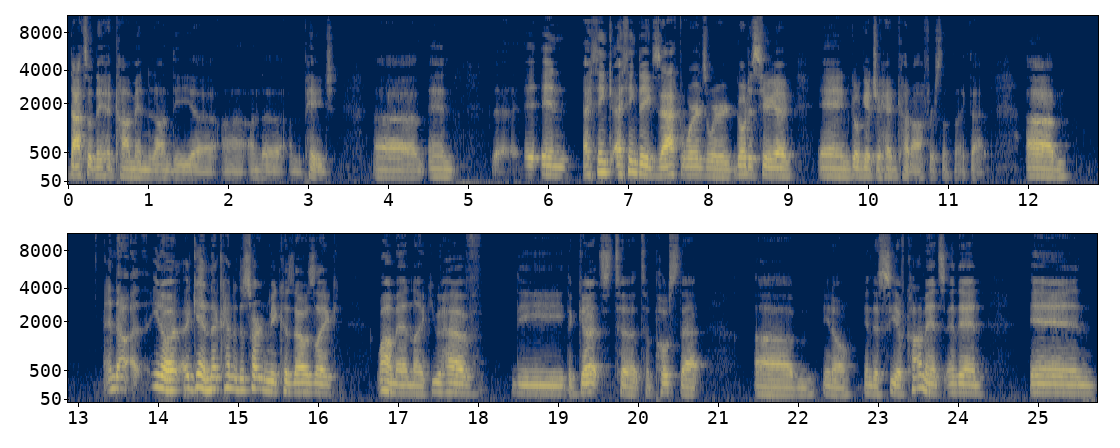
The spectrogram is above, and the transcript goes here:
that's what they had commented on the uh, uh, on the on the page, um, and uh, and I think I think the exact words were "Go to Syria and go get your head cut off" or something like that. Um, and uh, you know, again, that kind of disheartened me because I was like, "Wow, man! Like you have the the guts to to post that, um, you know, in the sea of comments, and then in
